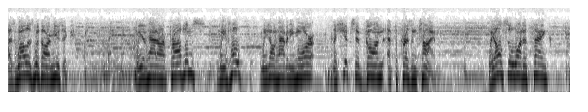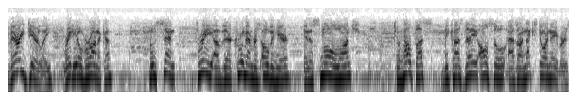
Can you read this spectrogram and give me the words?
as well as with our music. We have had our problems. We hope we don't have any more the ships have gone at the present time. We also want to thank very dearly Radio Veronica, who sent three of their crew members over here in a small launch to help us because they also, as our next door neighbors,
